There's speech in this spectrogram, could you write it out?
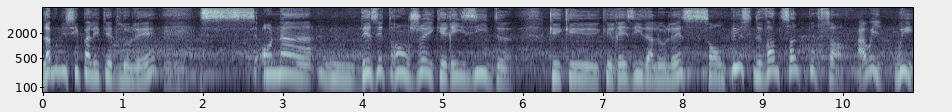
la municipalité de Lolé, mhm. On a des étrangers qui résident, qui, qui, résident à Lolé sont plus de 25%. Ah oui Oui.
